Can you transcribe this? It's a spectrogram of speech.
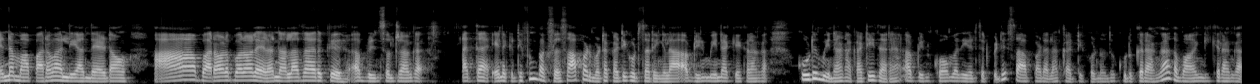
என்னம்மா பரவாயில்லையா அந்த இடம்? ஆ பரவாயில்ல பரவாயில்ல. எல்லாம் நல்லா தான் இருக்குது அப்படின்னு சொல்கிறாங்க அத்தை எனக்கு டிஃபன் பாக்ஸில் சாப்பாடு மட்டும் கட்டி கொடுத்துறீங்களா? அப்படின்னு மீனா கேட்குறாங்க குடு மீனா நான் கட்டி தரேன் அப்படின்னு கோமதி எடுத்துகிட்டு போயிட்டு சாப்பாடெல்லாம் கட்டி கொண்டு வந்து கொடுக்குறாங்க. அதை வாங்கிக்கிறாங்க.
